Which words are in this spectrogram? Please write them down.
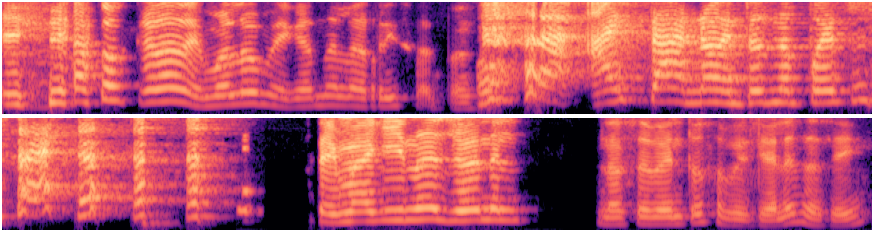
Y si hago cara de malo, me gana la risa. Entonces. Ahí está, no, entonces no puedes usar. ¿Te imaginas yo en el, los eventos oficiales así?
